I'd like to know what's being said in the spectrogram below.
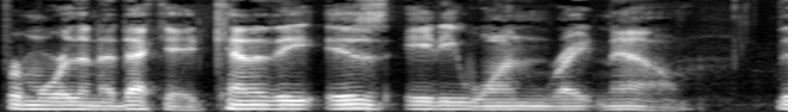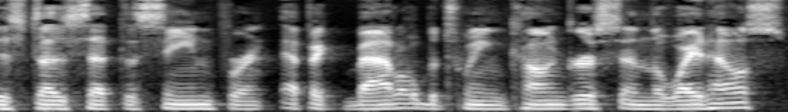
for more than a decade. Kennedy is 81 right now. This does set the scene for an epic battle between Congress and the White House.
